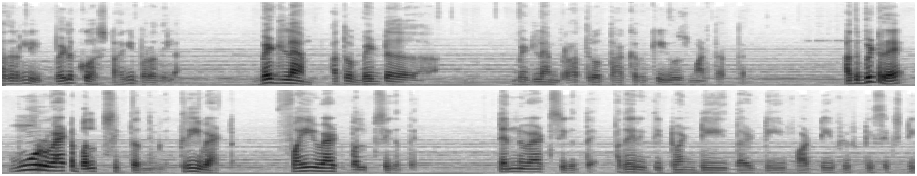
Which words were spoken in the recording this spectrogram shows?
ಅದರಲ್ಲಿ ಬೆಳಕು ಅಷ್ಟಾಗಿ ಬರೋದಿಲ್ಲ. ಬೆಡ್ ಲ್ಯಾಂಪ್ ಅಥವಾ ಬೆಡ್ ಬೆಡ್ ಲ್ಯಾಂಪ್ ರಾತ್ರಿ ಹೊತ್ತು ಹಾಕೋದಕ್ಕೆ ಯೂಸ್ ಮಾಡ್ತಾ ಇರ್ತಾರೆ. ಅದು ಬಿಟ್ಟರೆ ಮೂರು ವ್ಯಾಟ್ ಬಲ್ಬ್ ಸಿಗ್ತದೆ ನಿಮಗೆ, three watt, five watt bulb ಸಿಗುತ್ತೆ, ಟೆನ್ ವ್ಯಾಟ್ ಸಿಗುತ್ತೆ. ಅದೇ ರೀತಿ twenty, thirty, forty, fifty, sixty,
